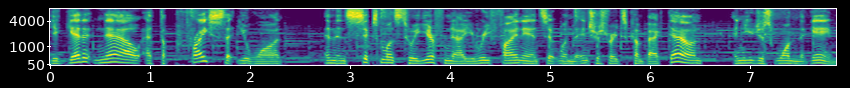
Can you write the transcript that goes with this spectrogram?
You get it now at the price that you want, and then six months to a year from now, you refinance it when the interest rates come back down, and you just won the game.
